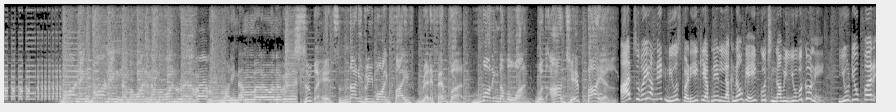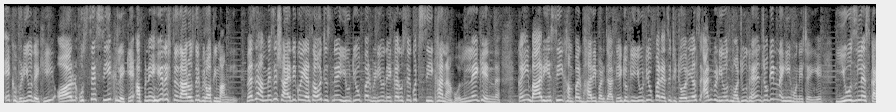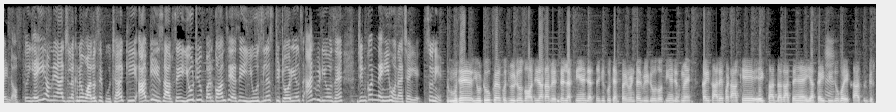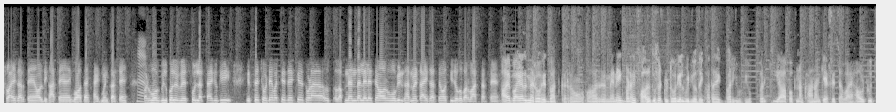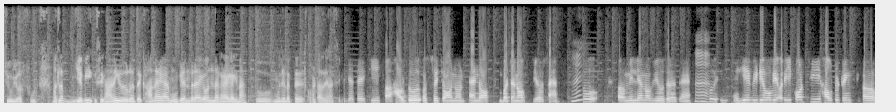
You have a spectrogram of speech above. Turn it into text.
Morning, morning, number one, number one, Red FM. Morning, number one, Red super hits 93.5 Red FM पर. Morning number one with RJ Payal आज सुबह ही हमने एक news पढ़ी कि अपने लखनऊ के ही कुछ नवयुवकों ने YouTube पर एक वीडियो देखी और उससे सीख लेके अपने ही रिश्तेदारों से फिरौती मांग ली। वैसे हम में से शायद ही कोई ऐसा हो जिसने यूट्यूब पर वीडियो देखकर उसे कुछ सीखा ना हो। लेकिन कई बार ये सीख हम पर भारी पड़ जाती है क्योंकि YouTube पर ऐसे ट्यूटोरियल्स एंड वीडियोस मौजूद हैं जो कि नहीं होने चाहिए। यूजलेस काइंड ऑफ़ तो यही हमने आज लखनऊ वालों से पूछा कि आपके हिसाब से यूट्यूब पर कौन से ऐसे यूजलेस ट्यूटोरियल्स एंड वीडियोज़ हैं जिनको नहीं होना चाहिए? सुनिए। मुझे यूट्यूब पर कुछ वीडियोस बहुत ही ज़्यादा वेस्टेज लगती हैं जैसे कि कुछ एक्सपेरिमेंटल वीडियोस होती हैं जिसमें कई सारे पटाखे एक साथ दगाते हैं या कई हाँ। चीज़ों को एक साथ डिस्ट्रॉय करते हैं और दिखाते हैं बहुत एक्साइटमेंट करते हैं हाँ। पर वो बिल्कुल भी वेस्टफुल लगता है क्योंकि इससे छोटे बच्चे देख के थोड़ा अपने अंदर ले लेते हैं और वो भी घर में ट्राई करते हैं और चीज़ों को बर्बाद करते हैं हाय पायल मैं रोहित बात कर रहा हूँ और मैंने एक बड़ा ही फालतू सा ट्यूटोरियल वीडियो देखा था एक बार यूट्यूब पर कि आप अपना खाना कैसे चबाए how to chew your food मतलब ये भी सिखाने की ज़रूरत है खाना यार मुँह के अंदर आएगा बंदा खाएगा ही ना तो मुझे लगता है इसको हटा देना चाहिए जैसे कि how to switch on and off button off your fan तो मिलियन ऑफ़ व्यूज़ रहते हैं। हाँ, हाँ। तो ये वीडियो हो गई और एक और थी हाउ टू ड्रिंक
